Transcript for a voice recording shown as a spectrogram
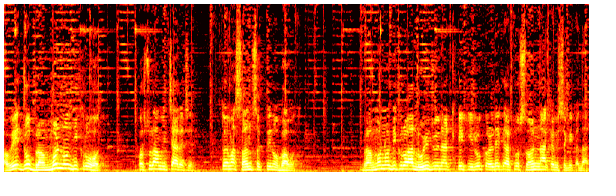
હવે જો બ્રાહ્મણનો દીકરો હોત, પરશુરામ વિચારે છે, તો એમાં સહન શક્તિનો અભાવ હતો. બ્રાહ્મણનો દીકરો આ લોહી જોઈને કે કિલો કરડે કે આટલો સહન ના કરી શકે કદાચ.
